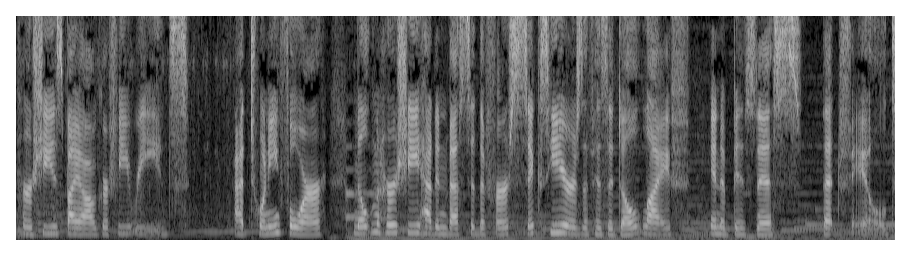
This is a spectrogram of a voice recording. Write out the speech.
Hershey's biography reads At 24, Milton Hershey had invested the first six years of his adult life in a business that failed.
